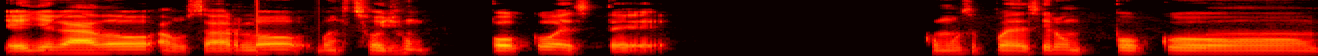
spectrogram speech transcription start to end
He llegado a usarlo, bueno, soy un poco, este, ¿cómo se puede decir? Un poco,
